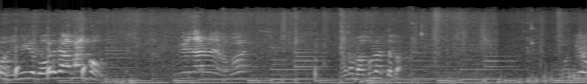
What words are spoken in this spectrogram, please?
යකෝ හිමීට බෝල දාපන්කෝ. හිමීට දාන්න නෑ බෝල. මොන මගුලක්ද බා? මොටියෝ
